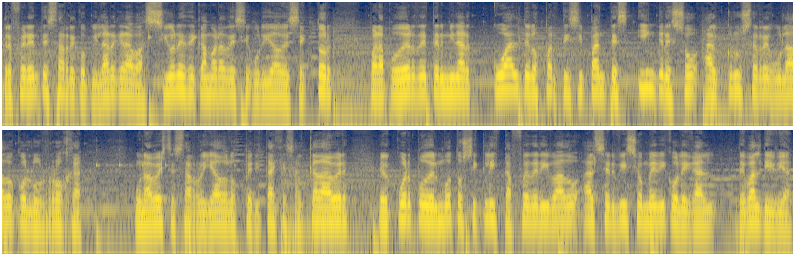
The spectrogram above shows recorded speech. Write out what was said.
referentes a recopilar grabaciones de cámaras de seguridad del sector para poder determinar cuál de los participantes ingresó al cruce regulado con luz roja. Una vez desarrollados los peritajes al cadáver, el cuerpo del motociclista fue derivado al Servicio Médico Legal de Valdivia.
